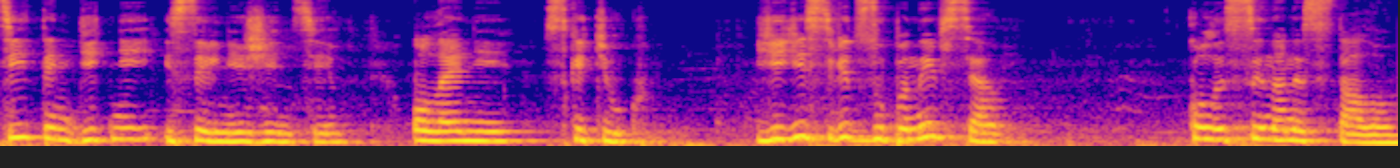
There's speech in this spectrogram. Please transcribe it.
цій тендітній і сильній жінці Олені Скитюк. Її світ зупинився, коли сина не стало.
